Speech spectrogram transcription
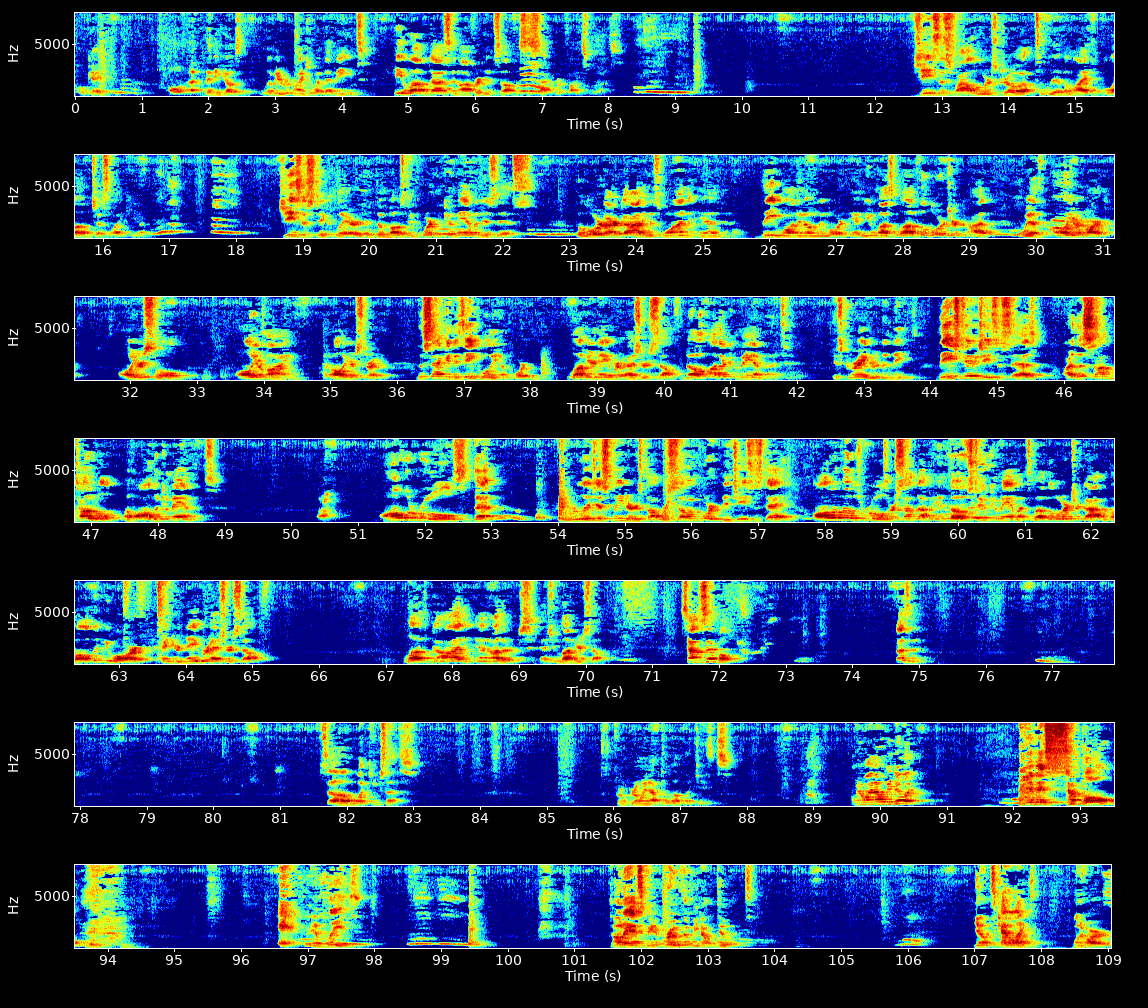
Okay. Oh, uh, then he goes, let me remind you what that means. He loved us and offered himself as a sacrifice for us. Jesus' followers grow up to live a life of love just like him. Jesus declared the most important commandment is this The Lord our God is one and the one and only Lord. And you must love the Lord your God with all your heart, all your soul, all your mind, and all your strength. The second is equally important love your neighbor as yourself. No other commandment is greater than these. These two, Jesus says, are the sum total of all the commandments. All the rules that religious leaders thought were so important in Jesus' day all of those rules are summed up in those two commandments love the Lord your God with all that you are, and your neighbor as yourself. Love God and others as you love yourself. Sounds simple, doesn't it? So, what keeps us from growing up to love like Jesus? I mean, why don't we do it? If it's simple, please, don't ask me to prove that we don't do it. You know, it's kind of like one of our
